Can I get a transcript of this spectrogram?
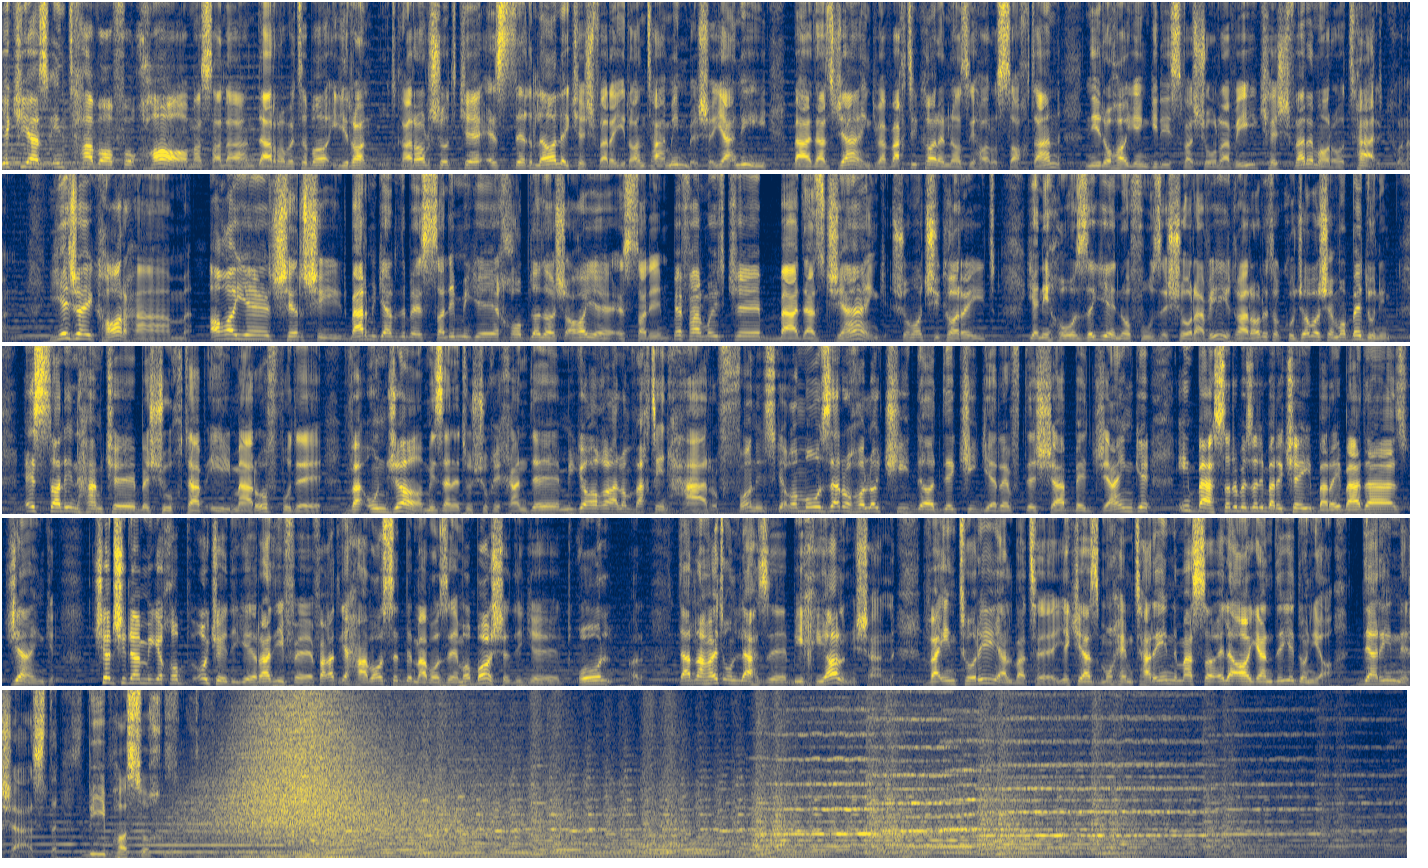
یکی از این توافق ها مثلا در رابطه با ایران بود. قرار شد که استقلال کشور ایران تأمین بشه. یعنی بعد از جنگ و وقتی کار نازی ها رو ساختن نیروهای انگلیس و شوروی کشور ما رو ترک کنن. یه جای کار هم. آقای شرشیر برمیگرده به استالین میگه خب داداش آقای استالین بفرمایید که بعد از جنگ شما چی کاره اید یعنی حوزه نفوذ شوروی قرار تا کجا باشه؟ ما بدونیم. استالین هم که به شوخ طبعی معروف بوده و اونجا می‌زنه تو شوخی خنده میگه آقا الان وقت این حرفا نیست که آقا موزه رو حالا کی داده کی گرفته شب جنگ. این بحثا رو بذاریم برای کی؟ برای بعد از جنگ. چرچیل هم میگه خب اوکی دیگه ردیفه. فقط که حواست به مواضع ما باشه دیگه. قول؟ آره. در نهایت اون لحظه بیخیال میشن. و اینطوری البته یکی از مهمترین مسائل آینده دنیا در این نشست. بی پاسخ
